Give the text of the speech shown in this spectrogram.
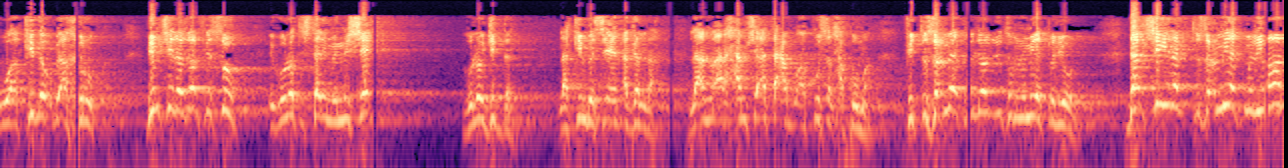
وكذا وبيأخروك. بيمشي لزول في السوق يقول له تشتري مني الشيء يقول له جدا لكن بسعر أقل. لأنه أنا حمشي أتعب وأكوس الحكومة. في 900 مليون 800 مليون. ده بشي لك 900 مليون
